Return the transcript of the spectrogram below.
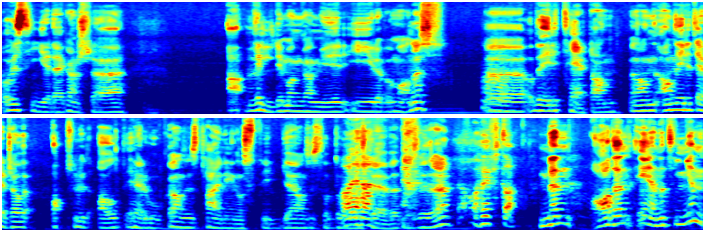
og vi sier det kanskje ja, veldig mange ganger i løpet av manus. Eh, og det irriterte han. Men han, han irriterte seg over absolutt alt i hele boka. Han syntes tegningene var stygge, han syntes det var dårlig skrevet osv. Men av den ene tingen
